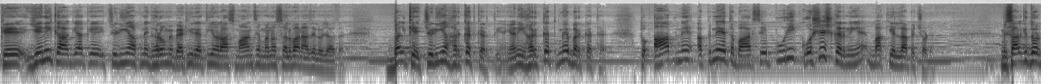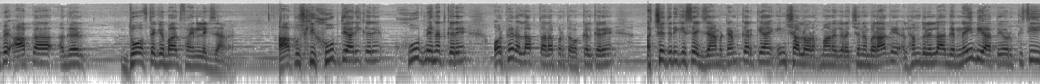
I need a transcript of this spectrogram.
کہ یہ نہیں کہا گیا کہ چڑیاں اپنے گھروں میں بیٹھی رہتی ہیں اور آسمان سے منو سلوا نازل ہو جاتا ہے، بلکہ چڑیاں حرکت کرتی ہیں یعنی حرکت میں برکت ہے۔ تو آپ نے اپنے اعتبار سے پوری کوشش کرنی ہے، باقی اللہ پہ چھوڑیں۔ مثال کے طور پہ آپ کا اگر دو ہفتے کے بعد فائنل ایگزام ہے، آپ اس کی خوب تیاری کریں، خوب محنت کریں اور پھر اللہ تعالیٰ پر توکل کریں۔ اچھے طریقے سے ایگزام اٹیمپٹ کر کے آئیں۔ انشاءاللہ الرحمن اگر اچھے نمبر آ گئے الحمدللہ، اگر نہیں بھی آتے اور کسی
